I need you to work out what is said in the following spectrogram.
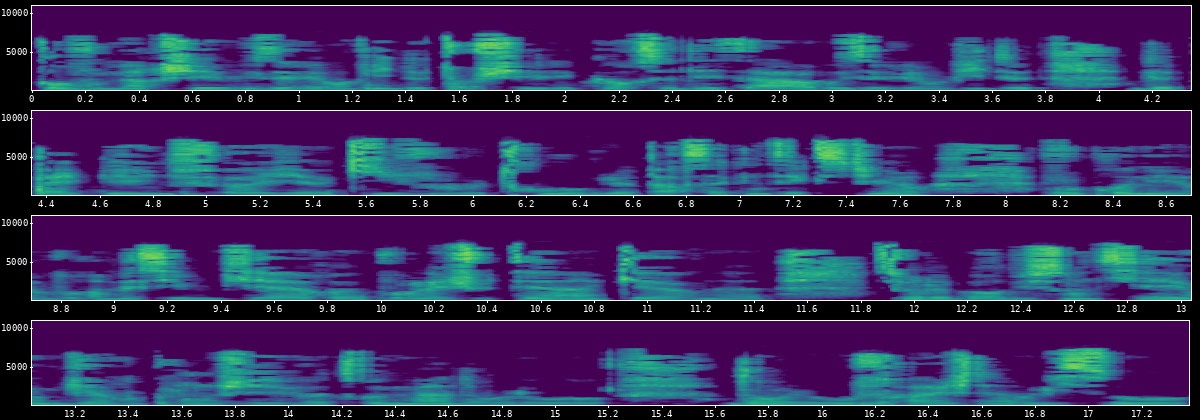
quand vous marchez, vous avez envie de toucher l'écorce des arbres, vous avez envie de, de palper une feuille qui vous trouble par sa contexture, vous prenez, vous ramassez une pierre pour l'ajouter à un cairn sur le bord du sentier, ou bien vous plongez votre main dans l'eau, dans l'eau fraîche d'un ruisseau,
